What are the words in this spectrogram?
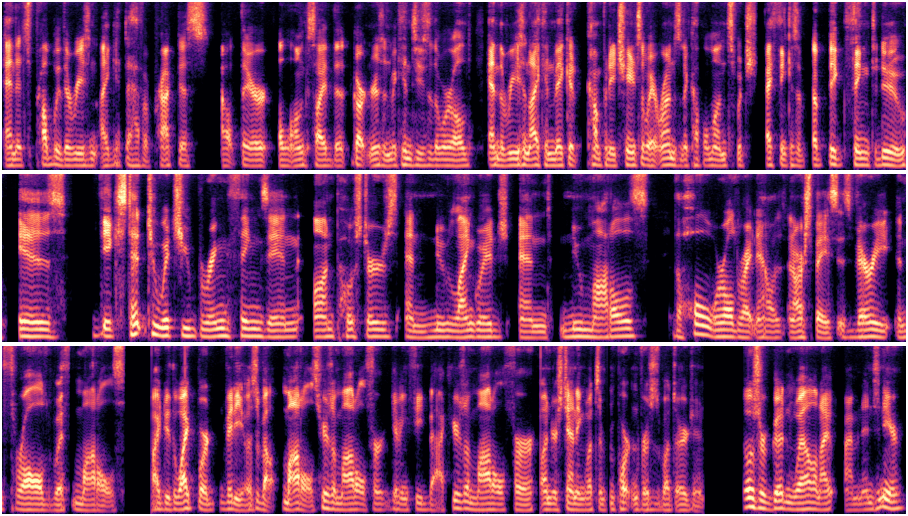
and it's probably the reason I get to have a practice out there alongside the Gartners and McKinseys of the world. And the reason I can make a company change the way it runs in a couple months, which I think is a, a, big thing to do, is the extent to which you bring things in on posters and new language and new models. The whole world right now in our space is very enthralled with models. I do the whiteboard videos about models. Here's a model for giving feedback. Here's a model for understanding what's important versus what's urgent. Those are good and well. And I, I'm an engineer.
